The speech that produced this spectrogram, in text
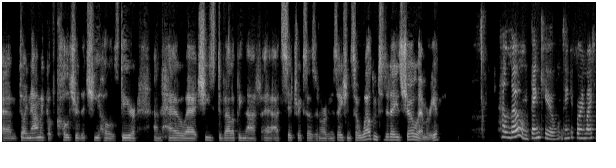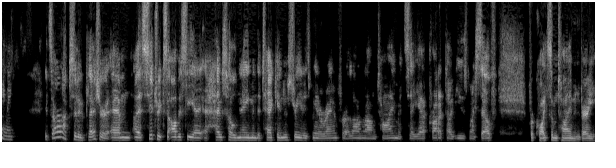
um, dynamic of culture that she holds dear and how uh, she's developing that uh, at Citrix as an organization. So, welcome to today's show, Maria. Hello, thank you. Thank you for inviting me. It's our absolute pleasure. Um, uh, Citrix, obviously a, a, household name in the tech industry. It has been around for a long, long time. It's a uh, product I've used myself for quite some time and very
